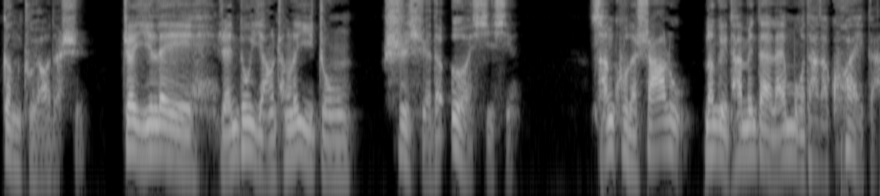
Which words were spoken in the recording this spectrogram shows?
更主要的是这一类人都养成了一种嗜血的恶习性，残酷的杀戮能给他们带来莫大的快感，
